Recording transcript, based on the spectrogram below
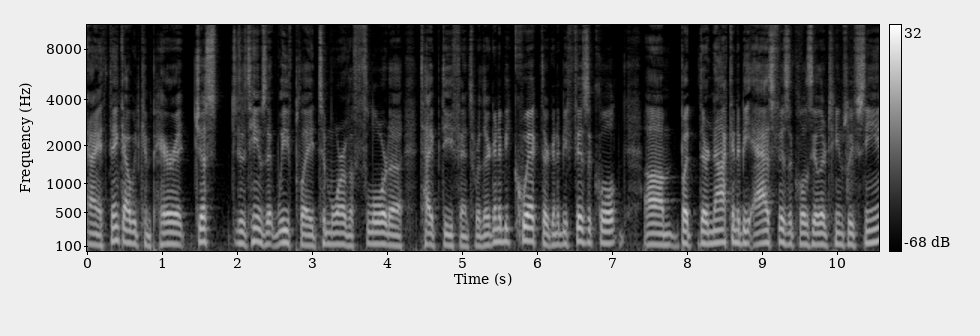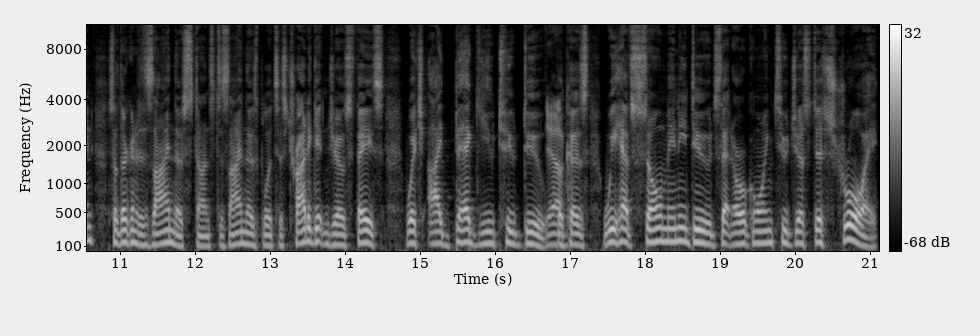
And I think I would compare it just the teams that we've played to more of a Florida type defense where they're going to be quick, they're going to be physical, um, but they're not going to be as physical as the other teams we've seen. So they're going to design those stunts, design those blitzes, try to get in Joe's face, which I beg you to do yeah. because we have so many dudes that are going to just destroy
